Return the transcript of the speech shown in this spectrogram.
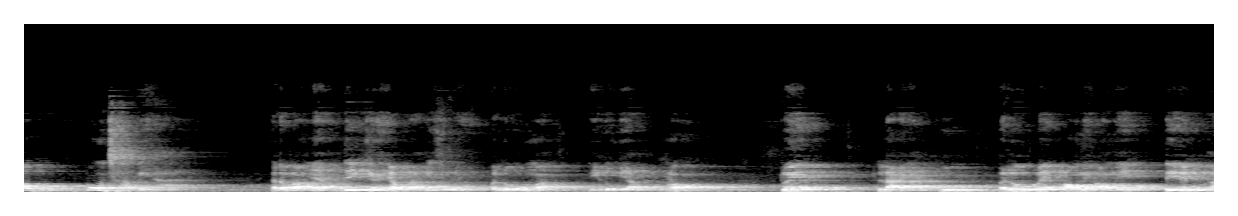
အောက်ကိုပွန့်ချပေးတာတတော်ဘာများသိကံရောက်လာပြီဆိုရင်ဘလို့မှနေလို့မရဘူးเนาะတွင်လိုက်ဘူးဘလို့ပဲအောင်းနေအောင်းနေတည်တဲ့လူက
